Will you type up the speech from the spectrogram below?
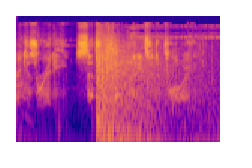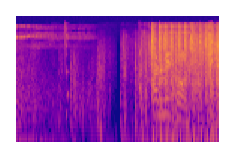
strike is ready. Gun ready to deploy. Enemy contact.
